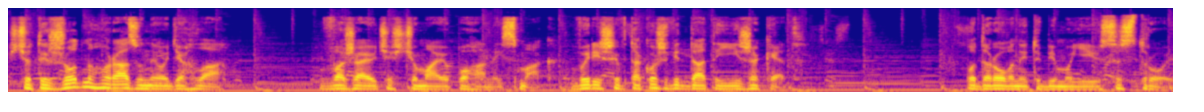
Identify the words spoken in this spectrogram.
що ти жодного разу не одягла, вважаючи, що маю поганий смак. Вирішив також віддати їй жакет, подарований тобі моєю сестрою,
